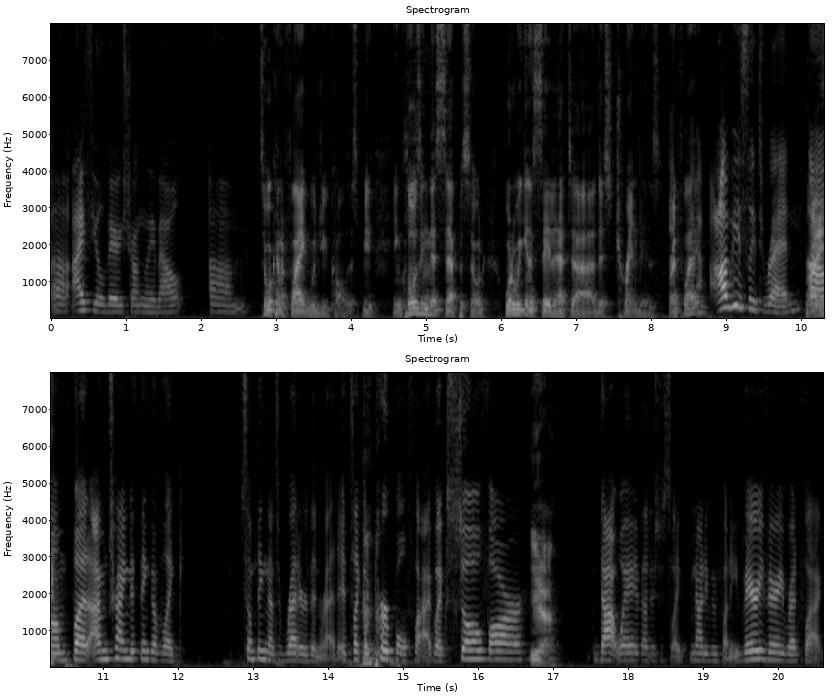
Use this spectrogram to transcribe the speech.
uh, I feel very strongly about. Um, so what kind of flag would you call this? Be, in closing this episode, what are we going to say that uh, this trend is? Red flag? obviously, it's red. Right. Um, but I'm trying to think of like something that's redder than red. It's like a purple flag, like so far Yeah. that way that is just like not even funny. Very, very red flag.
